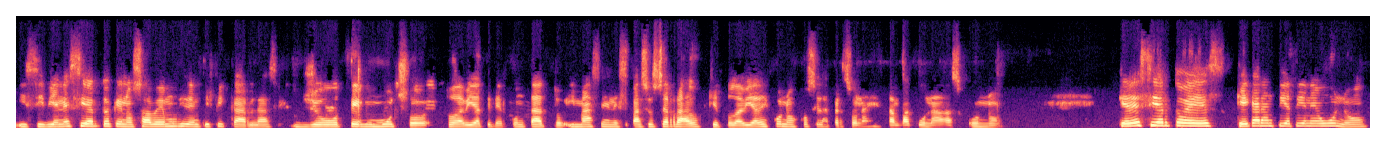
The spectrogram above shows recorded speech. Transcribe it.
Y si bien es cierto que no sabemos identificarlas, yo temo mucho todavía tener contacto y más en espacios cerrados que todavía desconozco si las personas están vacunadas o no. ¿Qué de cierto es? ¿Qué garantía tiene uno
